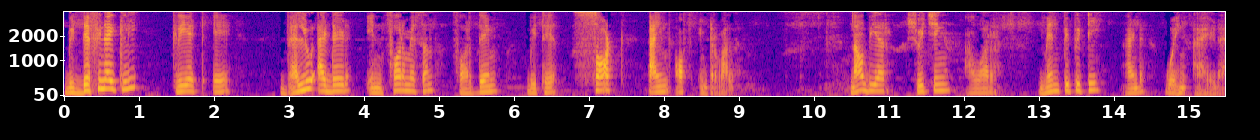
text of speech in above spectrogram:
We definitely create a value added information for them with a short time of interval. Now we are switching our main PPT and going ahead.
